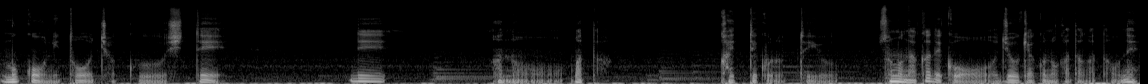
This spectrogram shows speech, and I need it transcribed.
向こうに到着して、で、あの、また帰ってくるっていう、その中でこう、乗客の方々をね、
